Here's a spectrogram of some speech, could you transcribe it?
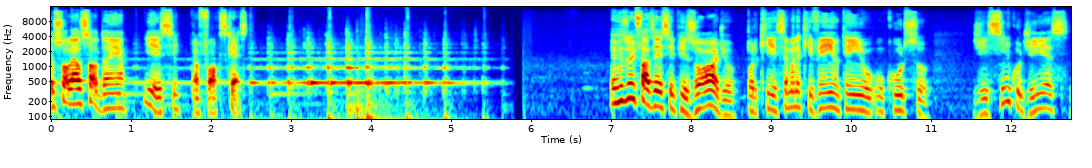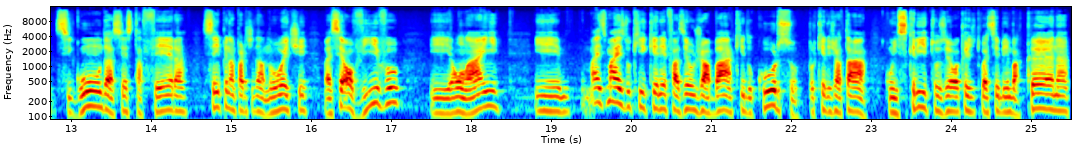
Eu sou Léo Saldanha e esse é o Foxcast. Eu resolvi fazer esse episódio porque semana que vem eu tenho o curso de cinco dias, segunda a sexta-feira, sempre na parte da noite. Vai ser ao vivo e online. E mais mais do que querer fazer o jabá aqui do curso, porque ele já está com inscritos, eu acredito que vai ser bem bacana.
